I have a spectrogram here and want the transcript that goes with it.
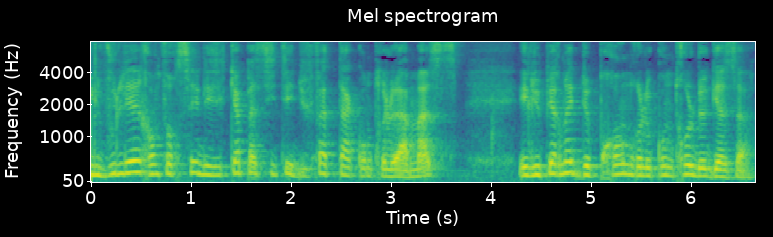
Il voulait renforcer les capacités du Fatah contre le Hamas et lui permettre de prendre le contrôle de Gaza.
